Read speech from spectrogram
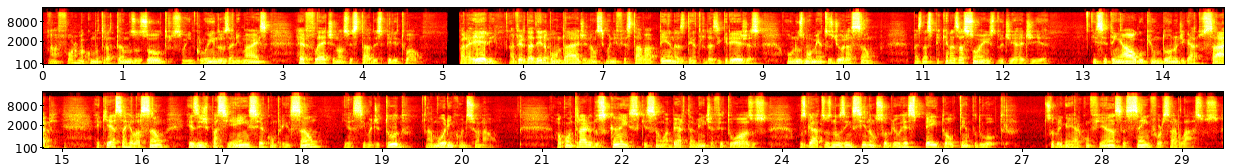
A forma como tratamos os outros, incluindo os animais, reflete nosso estado espiritual. Para ele, a verdadeira bondade não se manifestava apenas dentro das igrejas ou nos momentos de oração, mas nas pequenas ações do dia a dia. E se tem algo que um dono de gato sabe, é que essa relação exige paciência, compreensão e, acima de tudo, amor incondicional. Ao contrário dos cães, que são abertamente afetuosos, os gatos nos ensinam sobre o respeito ao tempo do outro, sobre ganhar confiança sem forçar laços.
